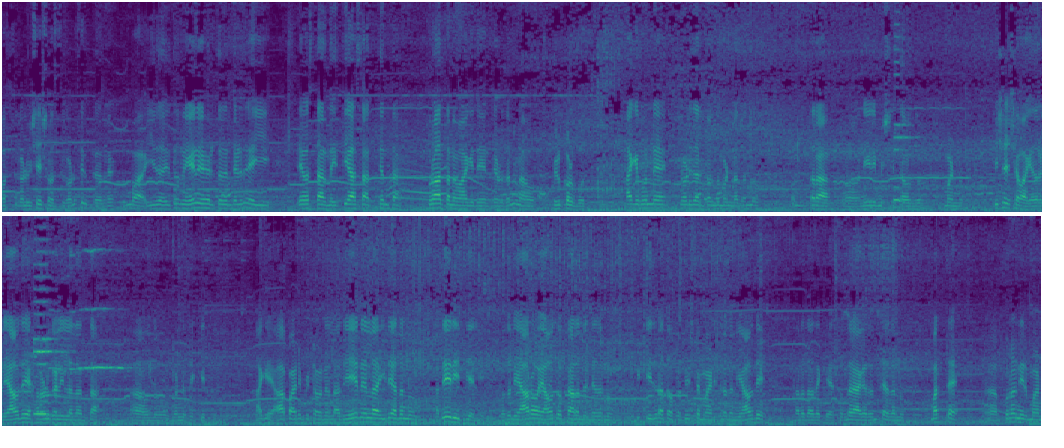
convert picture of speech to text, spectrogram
ವಸ್ತುಗಳು, ವಿಶೇಷ ವಸ್ತುಗಳು ಸಿಗ್ತದೆ. ಅಂದರೆ ತುಂಬ ಇದು, ಇದನ್ನು ಏನು ಹೇಳ್ತದೆ ಅಂತ ಹೇಳಿದ್ರೆ ಈ ದೇವಸ್ಥಾನದ ಇತಿಹಾಸ ಅತ್ಯಂತ ಪುರಾತನವಾಗಿದೆ ಅಂತ ಹೇಳೋದನ್ನು ನಾವು ತಿಳ್ಕೊಳ್ಬೋದು. ಹಾಗೆ ಮೊನ್ನೆ ನೋಡಿದಂಥ ಒಂದು ಮಣ್ಣು, ಅದನ್ನು ಒಂಥರ ನೀಲಿ ಮಿಶ್ರಿತ ಒಂದು ಮಣ್ಣು. ವಿಶೇಷವಾಗಿ ಅದರಲ್ಲಿ ಯಾವುದೇ ಹರಳುಗಳಿಲ್ಲದಂಥ ಒಂದು ಮಣ್ಣು ಸಿಕ್ಕಿತ್ತು. ಹಾಗೆ ಆ ಪಾಣಿಪೀಠವನ್ನೆಲ್ಲ ಅದು ಏನೆಲ್ಲ ಇದೆ ಅದನ್ನು ಅದೇ ರೀತಿಯಲ್ಲಿ, ಮೊದಲು ಯಾರೋ ಯಾವುದೋ ಕಾಲದಲ್ಲಿ ಅದನ್ನು ಇಟ್ಟಿದ್ರು ಅಥವಾ ಪ್ರತಿಷ್ಠೆ ಮಾಡಿದ್ರು, ಅದನ್ನು ಯಾವುದೇ ಥರದ ಅದಕ್ಕೆ ತೊಂದರೆ ಆಗದಂತೆ ಅದನ್ನು ಮತ್ತೆ ಪುನರ್ ನಿರ್ಮಾಣ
